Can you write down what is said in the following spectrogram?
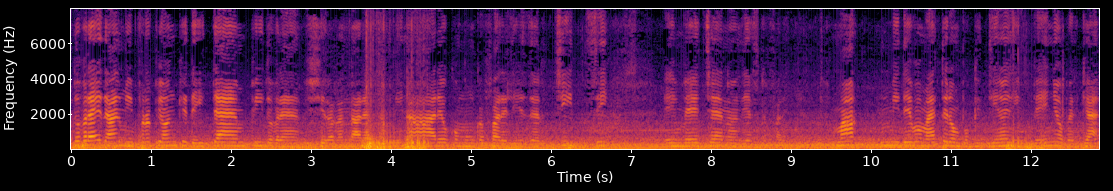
Dovrei darmi proprio anche dei tempi dovrei riuscire ad andare a camminare o comunque a fare gli esercizi e invece non riesco a fare niente ma mi devo mettere un pochettino di impegno perché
